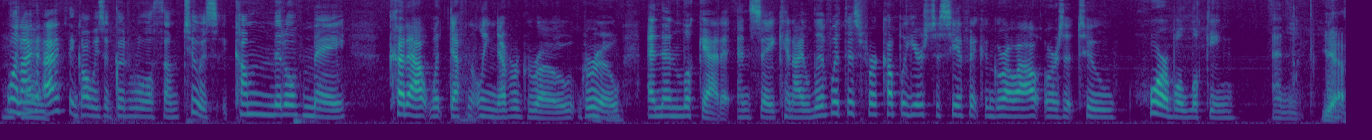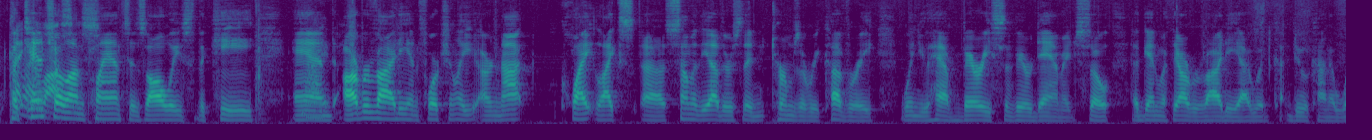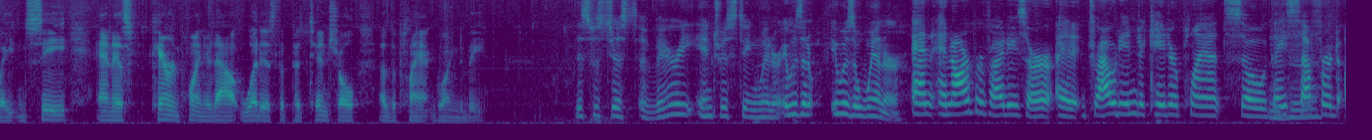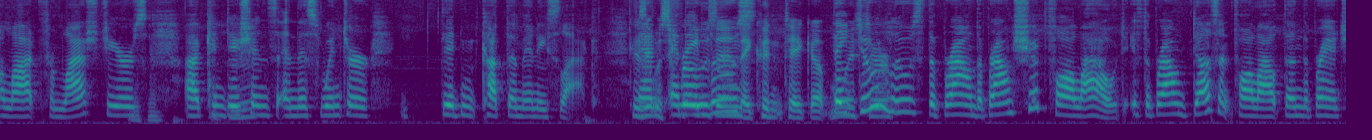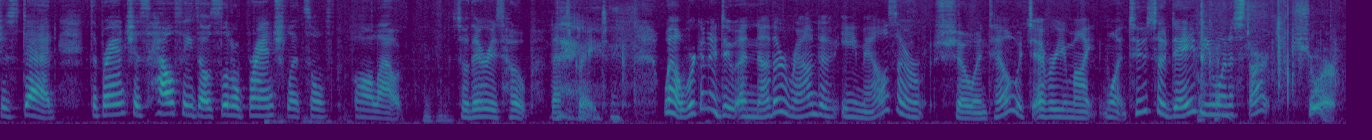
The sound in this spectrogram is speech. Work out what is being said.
Well, and I, I think always a good rule of thumb too is come middle of May, cut out what definitely never grow grew, and then look at it and say, can I live with this for a couple years to see if it can grow out, or is it too horrible looking and Yeah, and potential on plants is always the key, and arborvitae, unfortunately, are not quite like uh, some of the others in terms of recovery when you have very severe damage. So again, with the arborvitae, I would do a kind of wait and see. And as Karen pointed out, what is the potential of the plant going to be? This was just a very interesting winter. It was a it was a winter. And, and arborvitaes are a drought indicator plants, so they mm-hmm. suffered a lot from last year's mm-hmm. uh, mm-hmm. conditions, and this winter didn't cut them any slack. Because it was and they frozen, they couldn't take up They moisture. do lose the brown. The brown should fall out. If the brown doesn't fall out, then the branch is dead. If the branch is healthy, those little branchlets will fall out. So there is hope. That's great. Well, we're going to do another round of emails or show and tell, whichever you might want to. So, Dave, you want to start? Sure.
